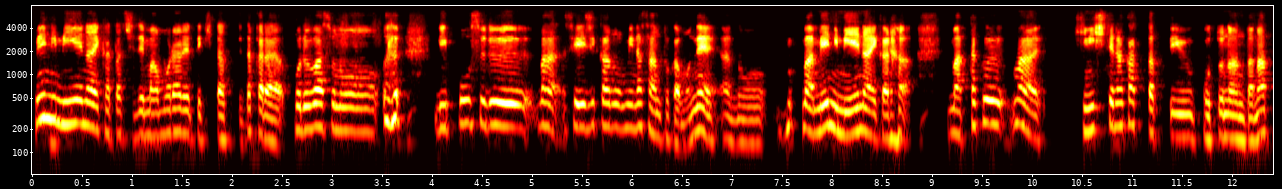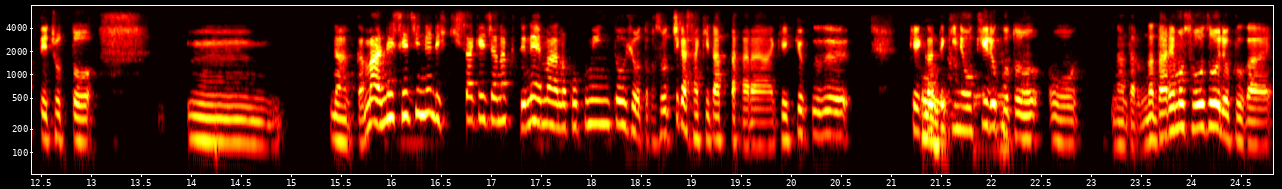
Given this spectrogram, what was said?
目に見えない形で守られてきたって、だからこれはその 立法する、まあ、政治家の皆さんとかもね、あのまあ、目に見えないから、全く、まあ、気にしてなかったっていうことなんだなって、ちょっと、うーん、なんかまあね、成人年齢引き下げじゃなくてね、まあ、あの国民投票とかそっちが先だったから、結局、結果的に起きることを、なんだろうな、誰も想像力が、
